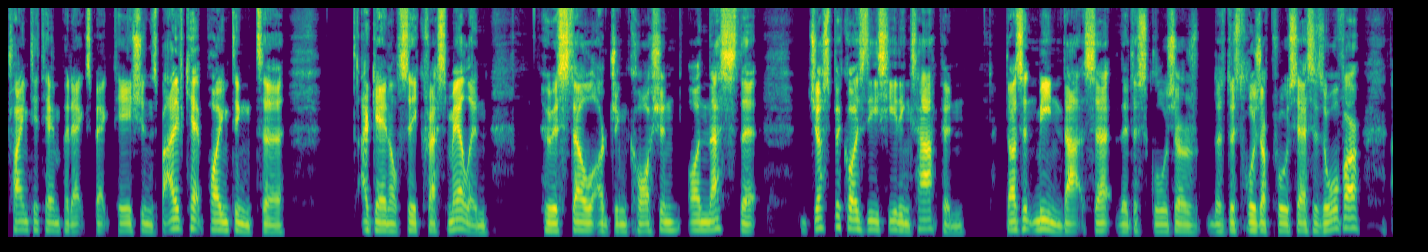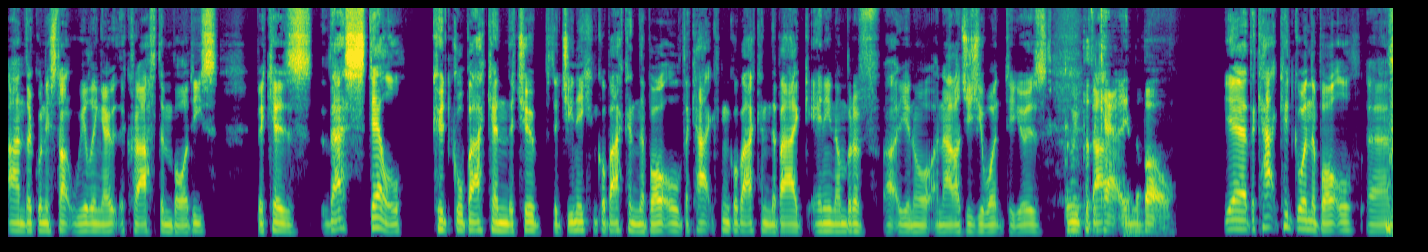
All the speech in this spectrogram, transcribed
trying to temper expectations. But i've kept pointing to again i'll say chris mellon who is still urging caution on this that just because these hearings happen doesn't mean that's it. The disclosure, the disclosure process is over, and they're going to start wheeling out the craft and bodies because this still could go back in the tube. The genie can go back in the bottle. The cat can go back in the bag. Any number of uh, you know analogies you want to use. Can we put the cat in the bottle? Yeah, the cat could go in the bottle. Um,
